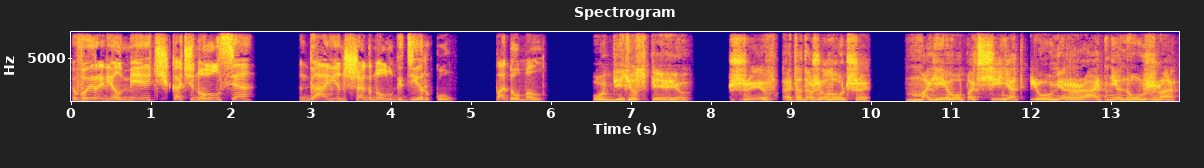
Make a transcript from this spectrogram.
Выронил меч, качнулся. Ганин шагнул к Дирку. Подумал. «Убить успею. Жив — это даже лучше. Маги его подчинят, и умирать не нужно».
